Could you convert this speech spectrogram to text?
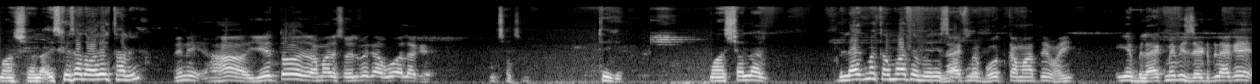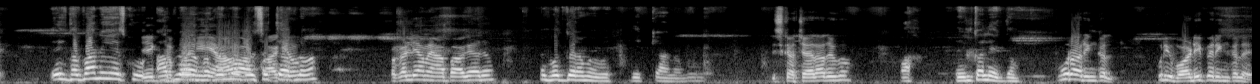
माशाल्लाह इसके साथ और एक था नहीं? नहीं नहीं हाँ ये तो हमारे सोहेल भाई का वो अलग है। अच्छा अच्छा। ठीक है। माशाल्लाह ब्लैक में कम आते हैं मेरे ब्लैक में बहुत कमाते भाई। ये ब्लैक में भी जेड ब्लैक है। एक धब्बा नहीं है इसको। एक आप लोग है, बोल सकते हैं आप लोग। पकड़ लिया मैं यहाँ पे आ गया जो बहुत गर्म है वो देख के आना वो इसका चेहरा देखो। वाह रिंकल एकदम। पूरा रिंकल पूरी बॉडी पे रिंकल है।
